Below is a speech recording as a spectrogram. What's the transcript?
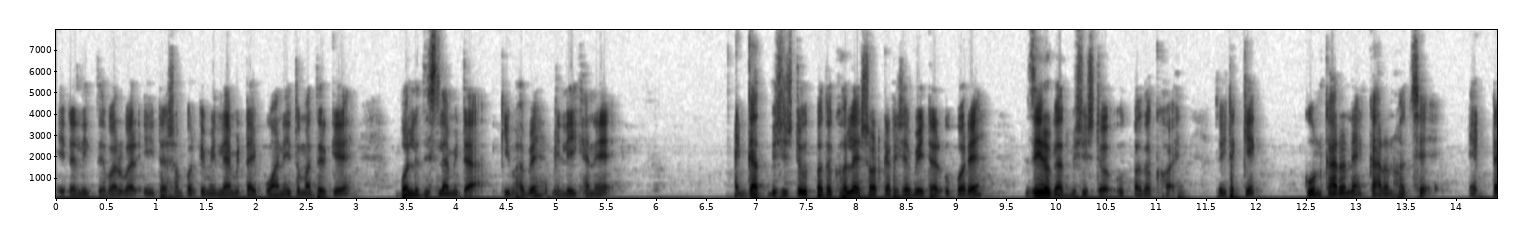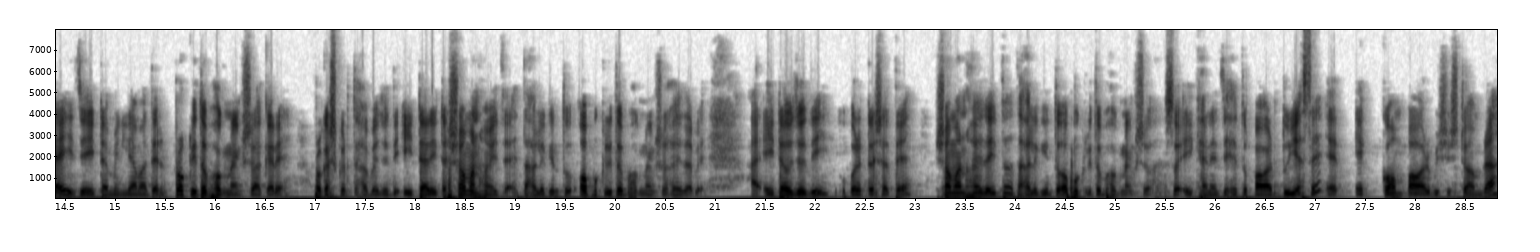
এটা লিখতে পারব। আর এইটা সম্পর্কে মিললে আমি টাইপ ওয়ানেই তোমাদেরকে বলে দিছিলাম এটা কীভাবে? মিলে এখানে এক গাত বিশিষ্ট উৎপাদক হলে শর্টকাট হিসেবে এটার উপরে জিরো গাত বিশিষ্ট উৎপাদক হয়। তো এটা কে কোন কারণে? কারণ হচ্ছে একটাই যে এটা মিললে আমাদের প্রকৃত ভগ্নাংশ আকারে প্রকাশ করতে হবে। যদি এইটার এটা সমান হয়ে যায়, তাহলে কিন্তু অপকৃত ভগ্নাংশ হয়ে যাবে। আর এইটাও যদি উপরেরটার সাথে সমান হয়ে যাইতো, তাহলে কিন্তু অপকৃত ভগ্নাংশ। সো এখানে যেহেতু পাওয়ার দুই আছে, এর এক কম পাওয়ার বিশিষ্ট আমরা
